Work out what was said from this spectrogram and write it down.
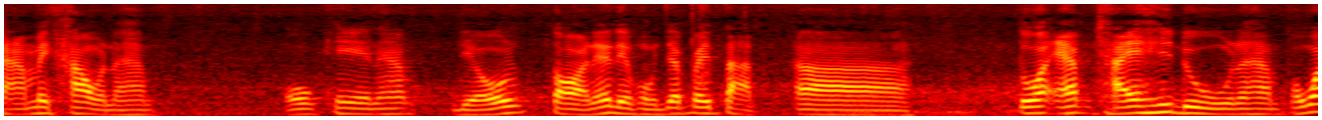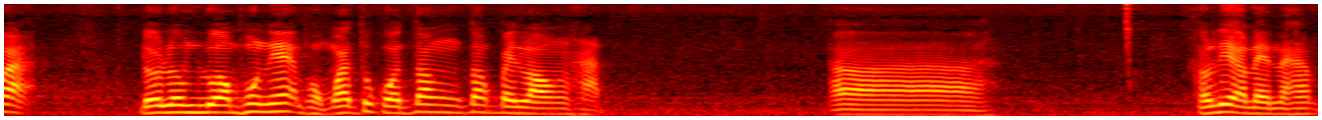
น้ำไม่เข้านะครับ โอเคนะครับ เดี๋ยวต่อเนี้ยเดี๋ยวผมจะไปตัดตัวแอปใช้ให้ดูนะครับ เพราะว่าโดยรวมๆพวกเนี้ยผมว่าทุกคนต้องต้องไปลองหัดเขาเรียกอะไรนะครับ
